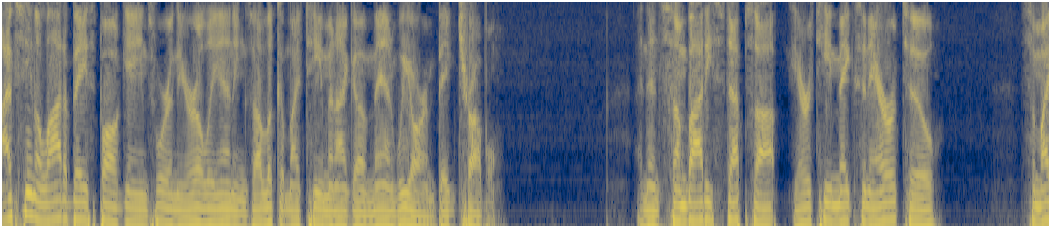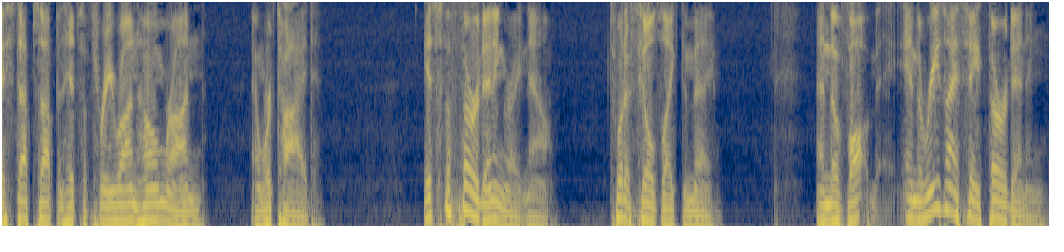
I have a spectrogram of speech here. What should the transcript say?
I've seen a lot of baseball games where in the early innings I look at my team and I go, man, we are in big trouble. And then somebody steps up, the other team makes an error or two. Somebody steps up and hits a three run home run, and we're tied. It's the third inning right now. It's what it feels like to me. And the vol- and the reason I say third inning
